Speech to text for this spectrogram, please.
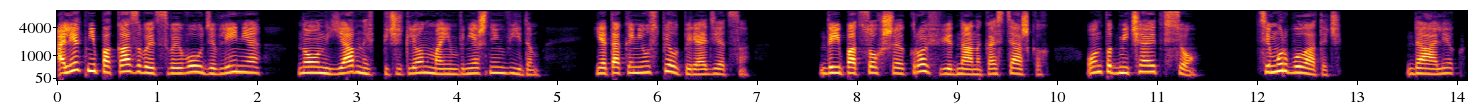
Олег не показывает своего удивления, но он явно впечатлен моим внешним видом. Я так и не успел переодеться. Да и подсохшая кровь видна на костяшках. Он подмечает все. Тимур Булатыч. Да, Олег.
